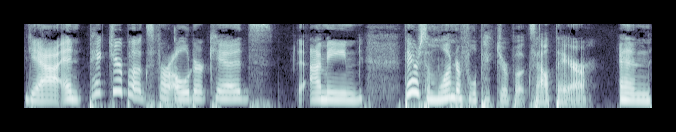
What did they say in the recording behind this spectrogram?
Yeah and picture books for older kids. I mean there are some wonderful picture books out there and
